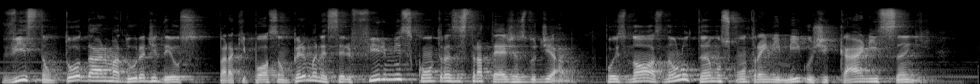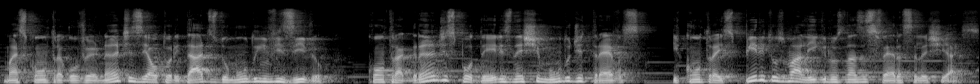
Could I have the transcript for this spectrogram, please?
Vistam toda a armadura de Deus, para que possam permanecer firmes contra as estratégias do diabo. Pois nós não lutamos contra inimigos de carne e sangue, mas contra governantes e autoridades do mundo invisível, contra grandes poderes neste mundo de trevas e contra espíritos malignos nas esferas celestiais.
